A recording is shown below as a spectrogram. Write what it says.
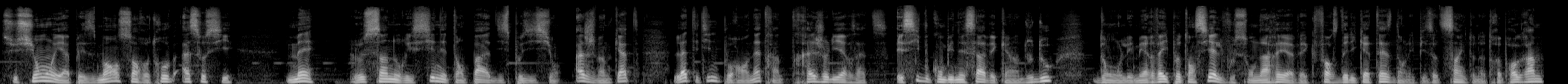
succion et apaisement s'en retrouvent associés. Mais le sein nourricier n'étant pas à disposition H24, la tétine pourra en être un très joli ersatz. Et si vous combinez ça avec un doudou, dont les merveilles potentielles vous sont narrées avec force délicatesse dans l'épisode 5 de notre programme,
